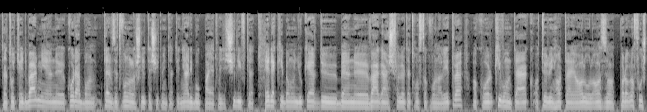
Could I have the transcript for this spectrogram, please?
tehát hogyha egy bármilyen korábban tervezett vonalas létesítmény, tehát egy nyári autópályát vagy egy siliftet érdekében mondjuk erdőben vágás felületet hoztak volna létre, akkor kivonták a törvény hatája alól az a paragrafust,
